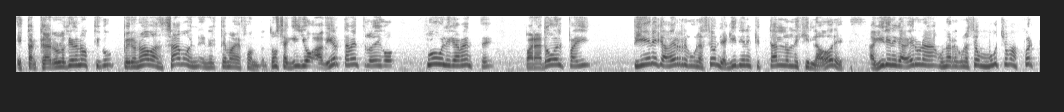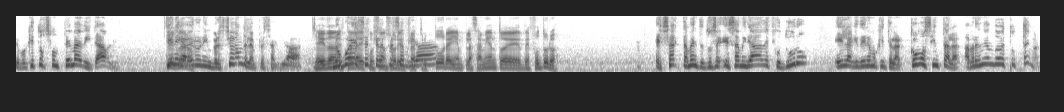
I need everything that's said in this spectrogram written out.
están claros los diagnósticos, pero no avanzamos en, el tema de fondo. Entonces aquí yo abiertamente lo digo públicamente, para todo el país, tiene que haber regulación y aquí tienen que estar los legisladores. Aquí tiene que haber una, regulación mucho más fuerte, porque estos son temas evitables. Tiene que haber una inversión de la empresa privada. Y ahí no puede la ser que la sobre infraestructura y emplazamiento de futuro. Exactamente, entonces esa mirada de futuro es la que tenemos que instalar. ¿Cómo se instala? Aprendiendo de estos temas.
